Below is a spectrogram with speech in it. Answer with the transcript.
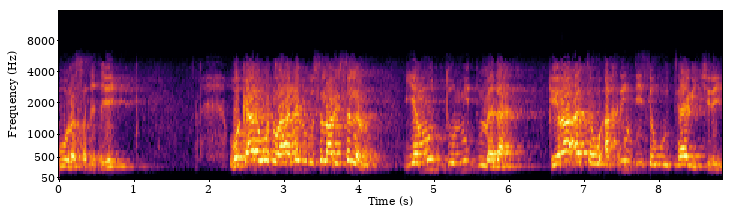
wuuna saxiixiyey wa kaana wuxuu ahaa nabigu sal lay waslam yamuddu mid mada qiraa'atahu akrintiisa wuu taagi jiray.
